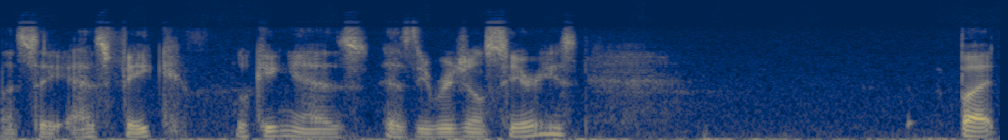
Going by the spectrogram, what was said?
let's say, as fake looking as as the original series. But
